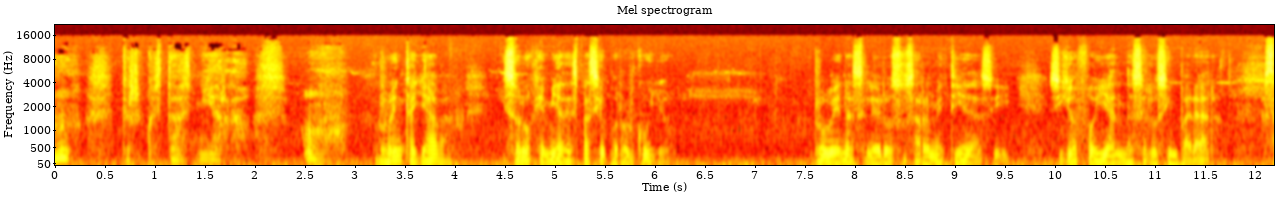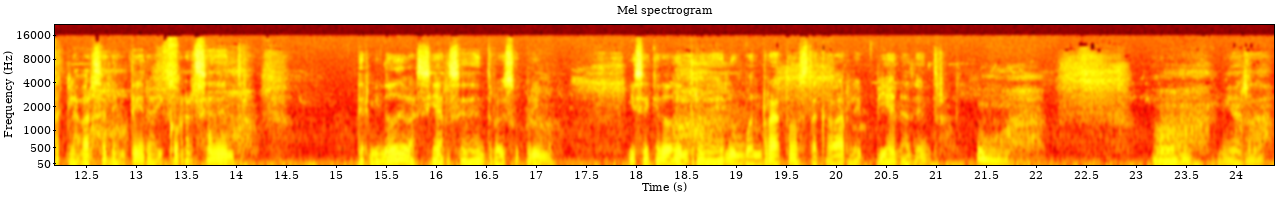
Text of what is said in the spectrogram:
Oh, qué rico estás, mierda. Oh. Rubén callaba y solo gemía despacio por orgullo. Rubén aceleró sus arremetidas y siguió follándoselo sin parar, hasta clavársela entera y correrse dentro. Terminó de vaciarse dentro de su primo y se quedó dentro de él un buen rato hasta acabarle bien adentro. Uh. Oh, mierda.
